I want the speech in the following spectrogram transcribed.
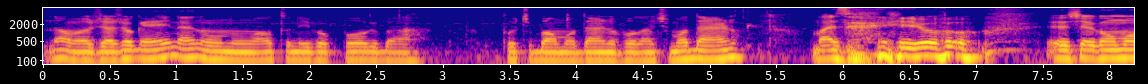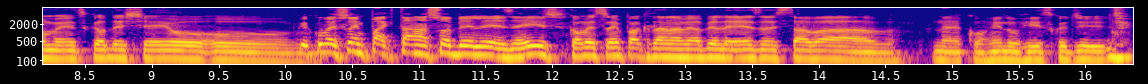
Não, eu já joguei, né, num, num alto nível Pogba, futebol moderno, volante moderno. Mas eu chegou um momento que eu deixei o, o- Porque começou a impactar na sua beleza, é isso? Começou a impactar na minha beleza, eu estava né, correndo o risco de, de,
